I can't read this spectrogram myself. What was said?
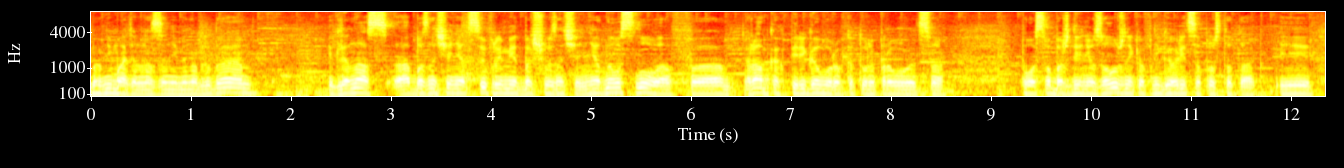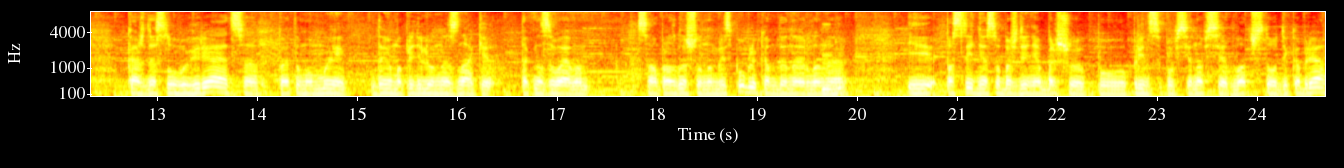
Мы внимательно за ними наблюдаем. И для нас обозначение цифры имеет большое значение. Ни одного слова в рамках переговоров, которые проводятся по освобождению заложников, не говорится просто так. И каждое слово уверяется, поэтому мы даем определенные знаки так называемым самопровозглашенным республикам ДНР, ЛНР. И последнее освобождение большое по принципу «все на все» 26 декабря,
